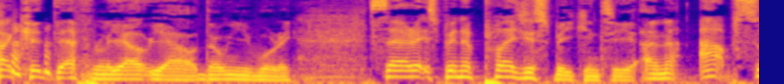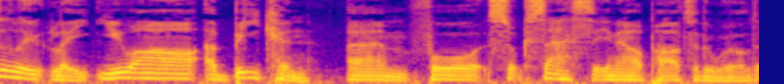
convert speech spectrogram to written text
I could definitely help you out. Don't you worry, Sarah. It's been a pleasure speaking to you, and absolutely, you are a beacon um, for success in our part of the world.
